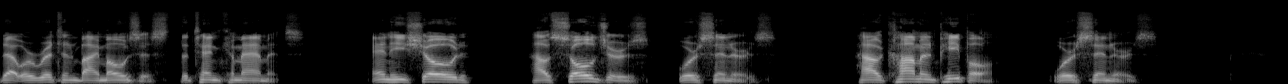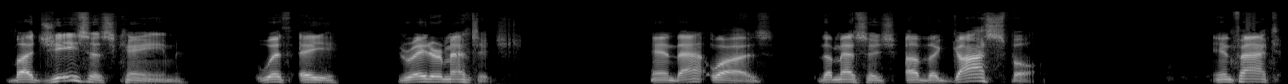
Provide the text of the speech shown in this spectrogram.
that were written by Moses, the Ten Commandments. And he showed how soldiers were sinners, how common people were sinners. But Jesus came with a greater message, and that was the message of the gospel. In fact,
